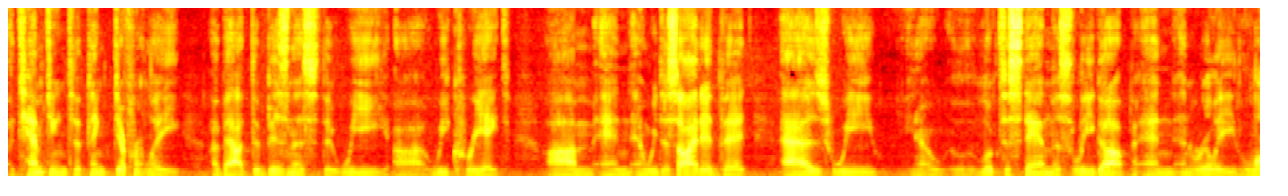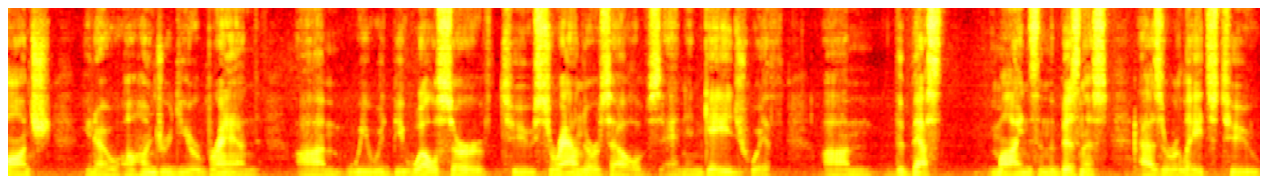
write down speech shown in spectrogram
attempting to think differently about the business that we uh, we create, um, and and we decided that as we you know look to stand this league up and and really launch you know a hundred year brand. Um, we would be well served to surround ourselves and engage with um, the best minds in the business as it relates to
